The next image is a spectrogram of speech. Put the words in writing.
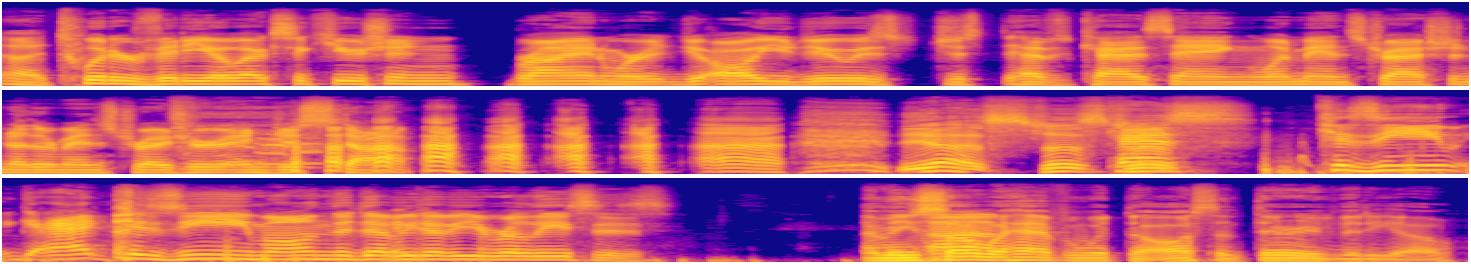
a, Twitter video execution, Brian, where all you do is just have Kaz saying "one man's trash, another man's treasure" and just stop? yes, just Kaz, Kazeem at Kazeem on the WWE releases. I mean, you saw Uh, what happened with the Austin Theory video.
